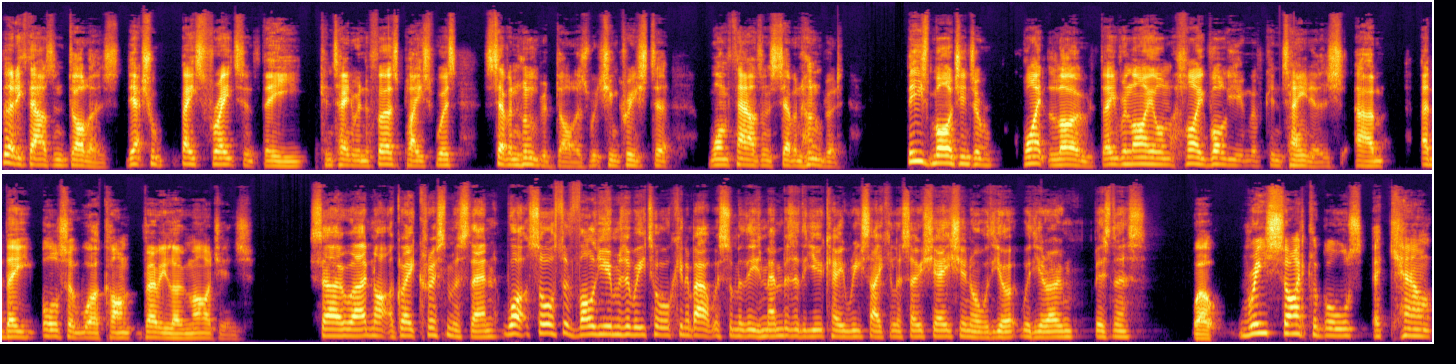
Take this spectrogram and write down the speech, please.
$30,000. The actual base freight of the container in the first place was $700, which increased to 1,700. these margins are quite low. They rely on high volume of containers, um, and they also work on very low margins. So, uh, not a great Christmas then. What sort of volumes are we talking about with some of these members of the UK Recycle Association, or with your with your own business? Well, recyclables account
